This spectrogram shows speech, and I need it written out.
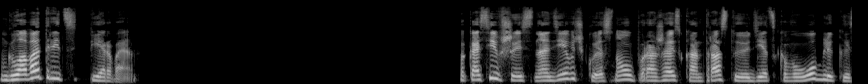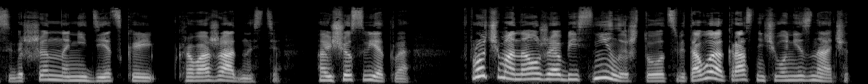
Глава 31. Покосившись на девочку, я снова поражаюсь контрасту ее детского облика и совершенно не детской кровожадности, а еще светлая. Впрочем, она уже объяснила, что цветовой окрас ничего не значит.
